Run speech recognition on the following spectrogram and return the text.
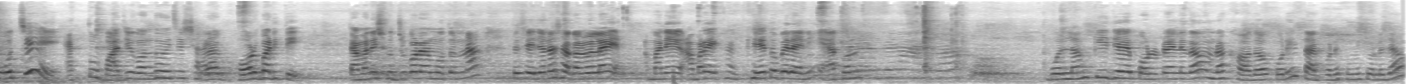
পচে এত বাজে গন্ধ হয়েছে সারা ঘর বাড়িতে তার মানে সহ্য করার মতন না। তো সেই জন্য সকালবেলায় মানে আমরা এখানে খেয়ে তো বেরাইনি এখন বললাম কি যে পরোটা এনে দাও, আমরা খাওয়া দাওয়া করি, তারপরে তুমি চলে যাও,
